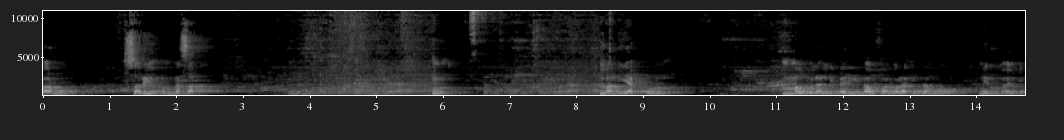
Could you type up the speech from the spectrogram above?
qaluu sariiqu nasab lam yakun mawlan libani nawfal walaakinahu minhum ayda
